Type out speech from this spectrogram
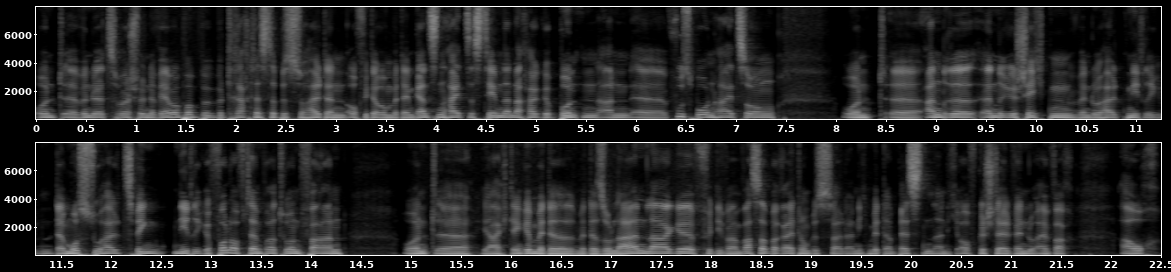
und äh, wenn du jetzt zum Beispiel eine Wärmepumpe betrachtest, da bist du halt dann auch wiederum mit deinem ganzen Heizsystem dann nachher gebunden an äh, Fußbodenheizung und äh, andere, andere Geschichten, wenn du halt niedrig, da musst du halt zwingend niedrige Vorlauftemperaturen fahren. Und äh, ja, ich denke, mit der, mit der Solaranlage für die Warmwasserbereitung bist du halt eigentlich mit am besten eigentlich aufgestellt, wenn du einfach auch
